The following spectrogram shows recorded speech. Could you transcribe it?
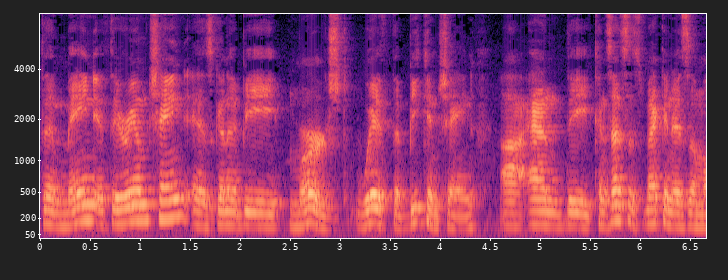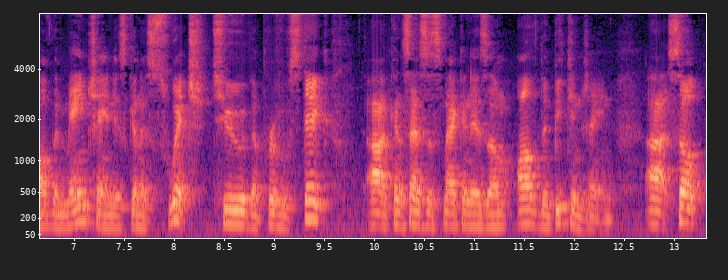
the main Ethereum chain is going to be merged with the beacon chain, and the consensus mechanism of the main chain is going to switch to the proof of stake consensus mechanism of the beacon chain. Uh, so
